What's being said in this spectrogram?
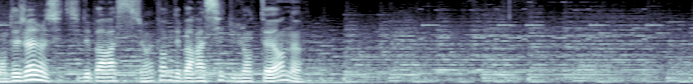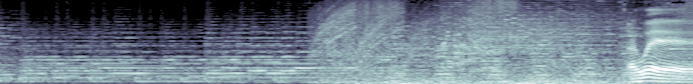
Bon déjà j'essaie de se débarrasser, j'aimerais pas me débarrasser du lanterne. Ah ouais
